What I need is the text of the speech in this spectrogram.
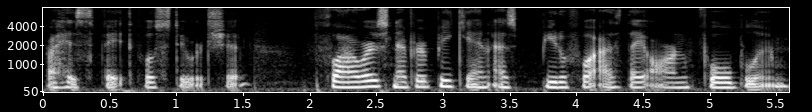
by His faithful stewardship. Flowers never begin as beautiful as they are in full bloom.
